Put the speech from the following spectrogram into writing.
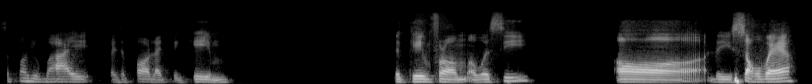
Suppose you buy, for example, like the game, the game from overseas or the software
